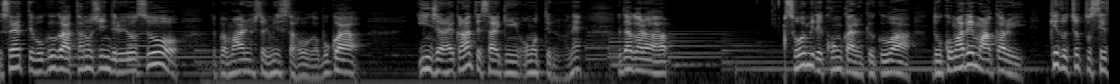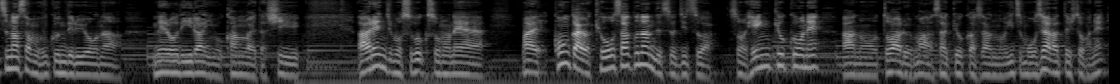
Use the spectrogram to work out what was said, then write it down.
そうやって僕が楽しんでる様子を、やっぱ周りの人に見せた方が僕はいいんじゃないかなって最近思ってるのね。だから、そういう意味で今回の曲はどこまでも明るいけどちょっと切なさも含んでるようなメロディーラインを考えたしアレンジもすごくそのね、まあ、今回は共作なんですよ、実は。その編曲をね、あの、とある、まあ、作曲家さんのいつもお世話になってる人がね、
